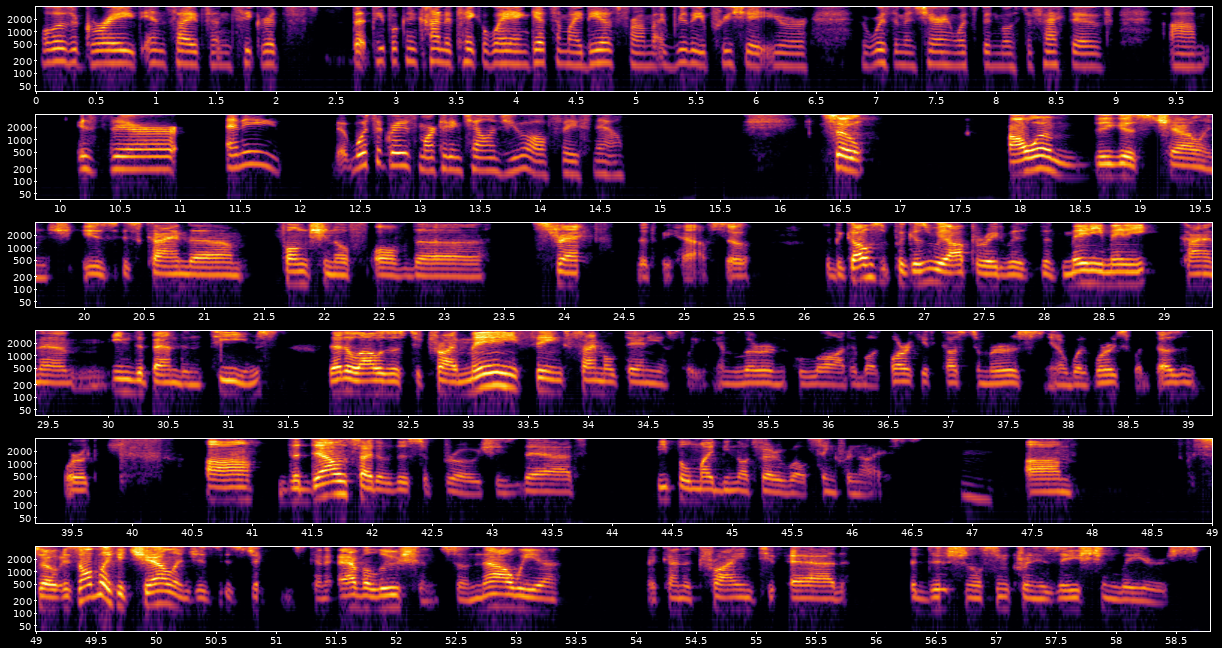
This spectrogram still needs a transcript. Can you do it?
Well, those are great insights and secrets that people can kind of take away and get some ideas from. I really appreciate your, your wisdom in sharing what's been most effective. Um, is there any, what's the greatest marketing challenge you all face now? So our biggest challenge is is kind of function of of the strength that we have. So So because because we operate with with many many kind of independent teams, that allows us to try many things simultaneously and learn a lot about market, customers, you know what works, what doesn't work. Uh, the downside of this approach is that people might be not very well synchronized. Mm. Um, so it's not like a challenge; it's it's just it's kind of evolution. So now we are, are kind of trying to add additional synchronization layers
